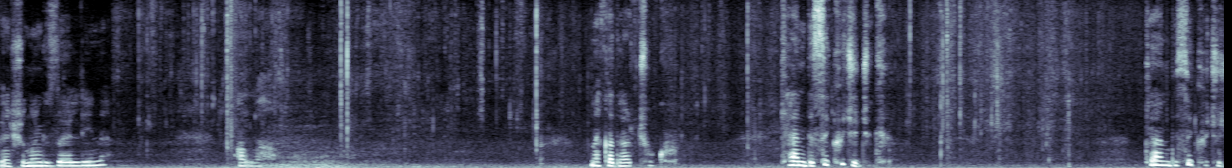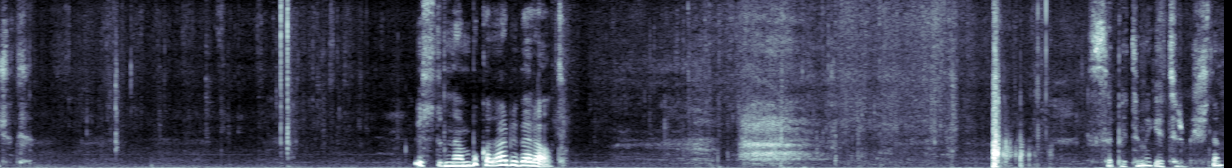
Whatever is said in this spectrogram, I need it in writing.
Bakın şunun güzelliğine. Allah'ım. Ne kadar çok. Kendisi küçücük. Kendisi küçücük. Üstünden bu kadar biber aldım. Sepetimi getirmiştim.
